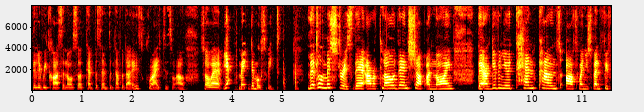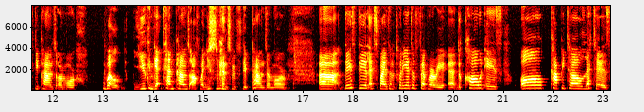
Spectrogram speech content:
delivery cost and also 10% on top of that is great as well. So uh, yeah, make the most of it. Little Mistress, they are a clothing shop online. They are giving you £10 off when you spend £50 or more. Well, you can get £10 off when you spend £50 or more. Uh, this deal expires on the 28th of February. Uh, the code is all capital letters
